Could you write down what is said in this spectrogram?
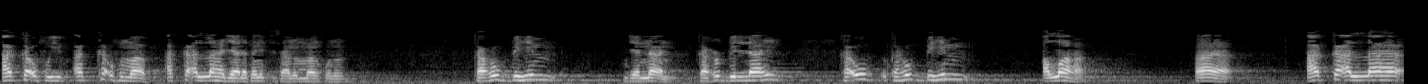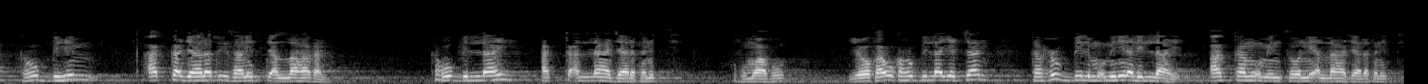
Akka ufuif akka ufumaaf akka allaha jaalatanitti isaanummaan kunu ka hubbihim jennaan ka hubbillaahi ka hubbihim allaha haya akka allaha ka hubbihim akka jaalatu isaanitti allaha kan ka hubbillaahi akka allaha jaalatanitti ufumaafu yookaan ka hubbillaahi jechaan ka hubbil mu'miniina lillaahi akka mu'mintoonni allaha jaalatanitti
